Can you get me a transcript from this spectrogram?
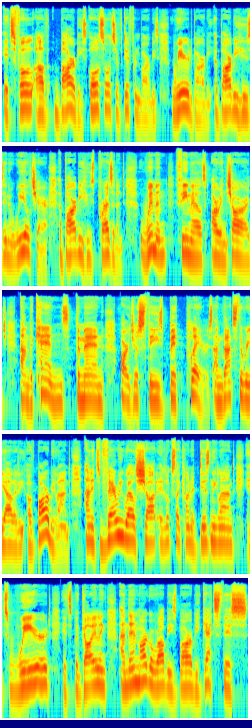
it's full of Barbies, all sorts of different Barbies. Weird Barbie, a Barbie who's in a wheelchair, a Barbie who's president. Women, females, are in charge, and the Kens, the men, are just these bit players. And that's the reality of Barbie Land. And it's very well shot. It looks like kind of Disneyland. It's weird, it's beguiling. And then Margot Robbie's Barbie gets this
